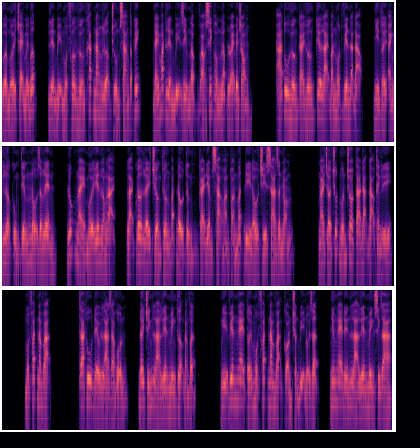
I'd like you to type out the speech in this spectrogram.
vừa mới chạy mấy bước, liền bị một phương hướng khác năng lượng chùm sáng tập kích, nháy mắt liền bị dìm ngập vào xích hồng lấp lóe bên trong. Á tu hướng cái hướng kia lại bắn một viên đạn đạo nhìn thấy ánh lửa cùng tiếng nổ dâng lên, lúc này mới yên lòng lại lại cơ lấy trường thương bắt đầu từng cái điểm xạ hoàn toàn mất đi đấu trí xa dân nhóm. Ngài chờ chút muốn cho ta đạn đạo thanh lý. Một phát năm vạn. Ta thu đều là giá vốn, đây chính là liên minh thượng đẳng vật. Nghị viên nghe tới một phát năm vạn còn chuẩn bị nổi giận, nhưng nghe đến là liên minh sinh ra,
